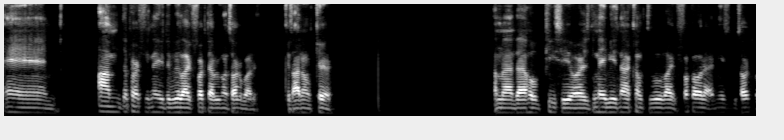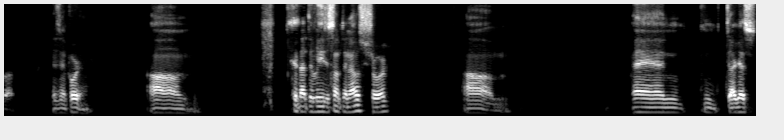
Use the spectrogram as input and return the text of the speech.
And I'm the perfect nigga to be like, fuck that, we're gonna talk about it. Cause I don't care. I'm not that whole PC or maybe it's not comfortable, like fuck all that. It needs to be talked about. It's important. Um could that lead to something else? Sure. Um and I guess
